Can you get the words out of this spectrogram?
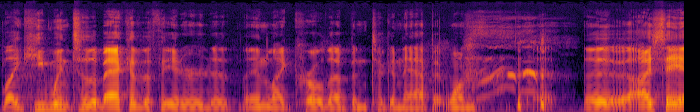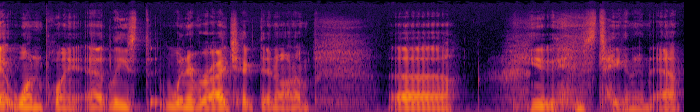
Like he went to the back of the theater to, and like curled up and took a nap at one. Uh, I say at one point, at least whenever I checked in on him, uh, he, he was taking a nap.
